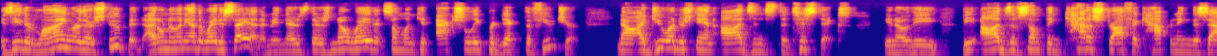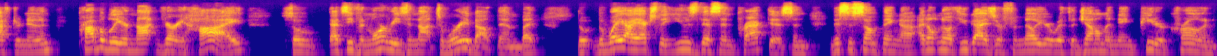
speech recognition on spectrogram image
is either lying or they're stupid. I don't know any other way to say it. I mean, there's there's no way that someone can actually predict the future. Now, I do understand odds and statistics. You know, the the odds of something catastrophic happening this afternoon probably are not very high. So that's even more reason not to worry about them. But the, the way I actually use this in practice, and this is something uh, I don't know if you guys are familiar with a gentleman named Peter Crone,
